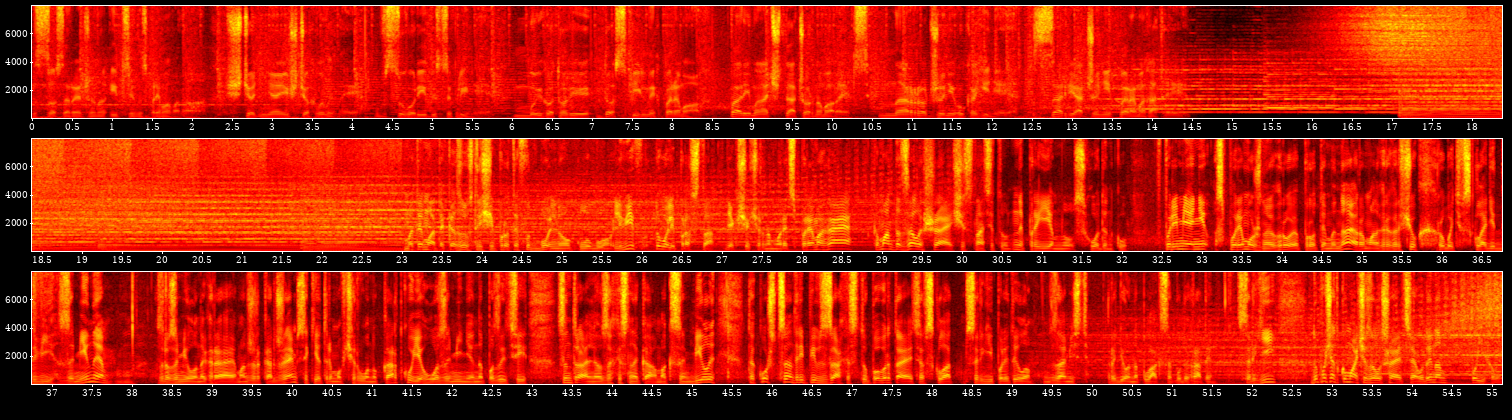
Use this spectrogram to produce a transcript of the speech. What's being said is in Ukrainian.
Зосереджено і цілеспрямовано. Щодня і щохвилини в суворій дисципліні. Ми готові до спільних перемог. Парімач та Чорноморець народжені в Україні, заряджені перемагати. Математика зустрічі проти футбольного клубу Львів доволі проста. Якщо Чорноморець перемагає, команда залишає 16-ту неприємну сходинку. В порівнянні з переможною грою проти Миная Роман Григорчук робить в складі дві заміни. Зрозуміло, не грає Манжеркар Джеймс, який отримав червону картку. Його замінює на позиції центрального захисника Максим Білий. Також в центрі півзахисту повертається в склад Сергій Політило. Замість Радіона Плакса буде грати Сергій. До початку матчу залишається година. Поїхали.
